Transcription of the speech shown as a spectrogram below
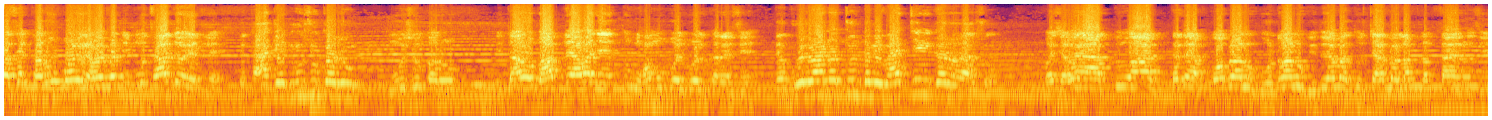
પછી કરવું પડે હવે પછી હું થાજો એટલે. તો થાજો હું શું કરું? હું શું કરું? તારો બાપ ને આવા દે તું હમ બોલ બોલ કરે છે. તો બોલવાનો જ છું તમે વાત કેવી કરો રાશો બસ હવે આ તું આ તને આ કોબરાનું ઘોટવાનું કીધું એમાં તું ચાલો લપ લપ થયેલો છે.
